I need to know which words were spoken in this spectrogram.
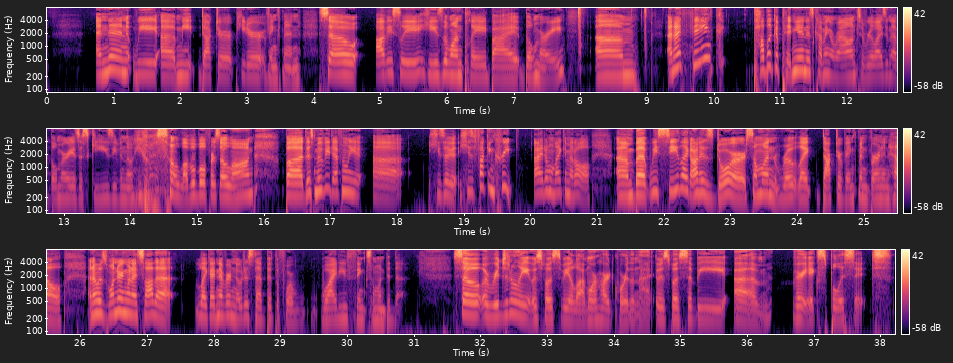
and then we uh, meet Dr. Peter Venkman. So obviously he's the one played by Bill Murray. Um, and I think public opinion is coming around to realizing that Bill Murray is a skis, even though he was so lovable for so long. But this movie definitely, uh, he's a he's a fucking creep. I don't like him at all. Um, but we see like on his door, someone wrote like Dr. Venkman burn in hell, and I was wondering when I saw that, like I never noticed that bit before. Why do you think someone did that? So originally, it was supposed to be a lot more hardcore than that. It was supposed to be um, very explicit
